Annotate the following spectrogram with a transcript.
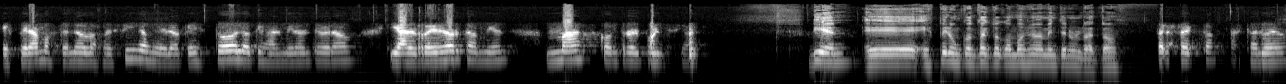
esperamos tener los vecinos de lo que es todo lo que es Almirante Brown y alrededor también más control policial. Bien, eh, espero un contacto con vos nuevamente en un rato. Perfecto, hasta luego.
